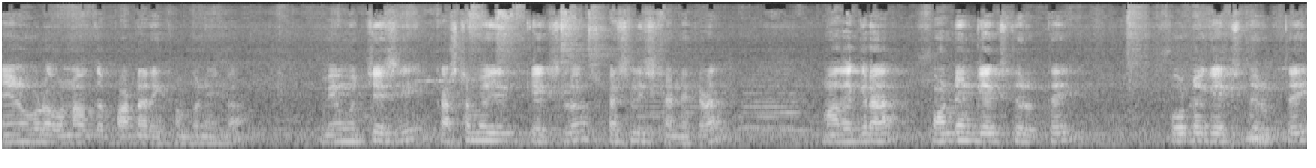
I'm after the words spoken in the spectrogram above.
నేను కూడా వన్ ఆఫ్ ద పార్ట్నర్ ఈ కంపెనీలో మేము వచ్చేసి కస్టమైజ్డ్ కేక్స్లో స్పెషలిస్ట్ అండి ఇక్కడ. మా దగ్గర ఫౌంటైన్ కేక్స్ దొరుకుతాయి ఫోటో కేక్స్ దొరుకుతాయి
